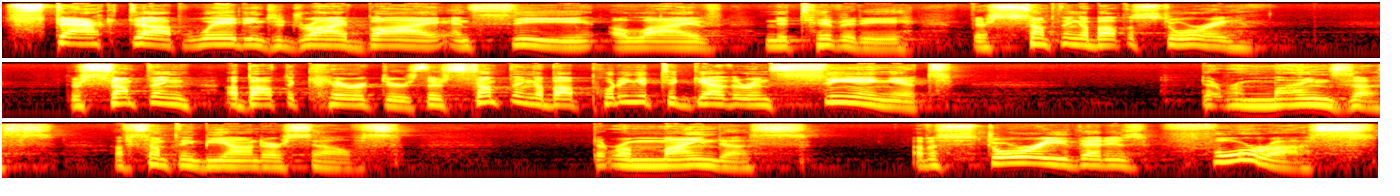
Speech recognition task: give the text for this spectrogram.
stacked up waiting to drive by and see a live nativity. There's something about the story. There's something about the characters. There's something about putting it together and seeing it that reminds us of something beyond ourselves, that remind us of a story that is for us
